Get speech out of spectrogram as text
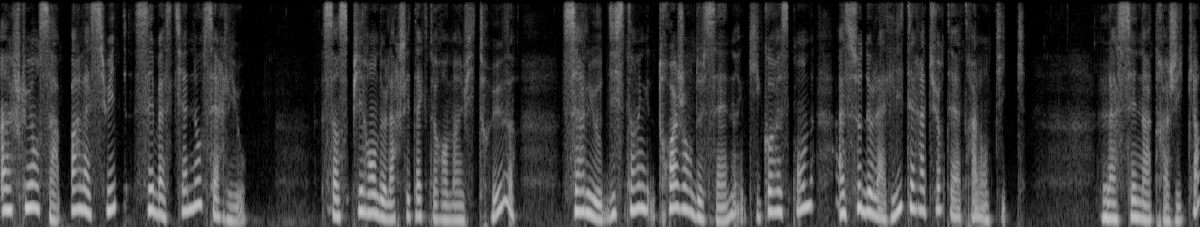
influença par la suite Sebastiano Serlio. S'inspirant de l'architecte romain Vitruve, Serlio distingue trois genres de scènes qui correspondent à ceux de la littérature théâtrale antique. La scena tragica,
